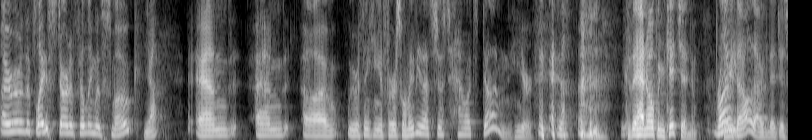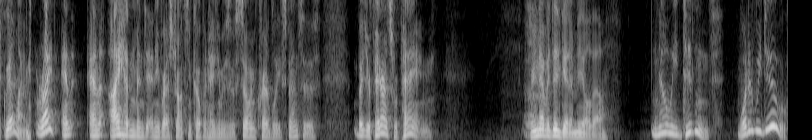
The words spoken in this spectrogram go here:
I remember the place started filling with smoke, Yeah. and and uh, we were thinking at first, well, maybe that's just how it's done here, Because they had an open kitchen. So Right. we said, oh, they're, they're just grilling. right. And and I hadn't been to any restaurants in Copenhagen because it was so incredibly expensive. But your parents were paying. We never did get a meal, though. No, we didn't. What did we do?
